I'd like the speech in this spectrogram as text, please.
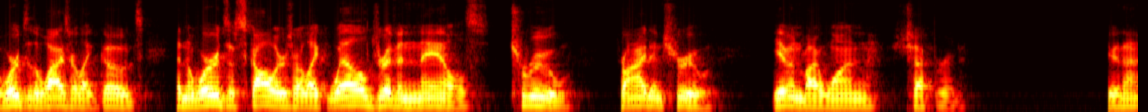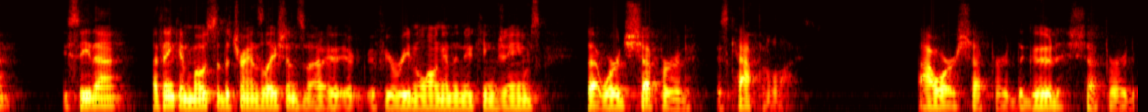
words of the wise are like goads, and the words of scholars are like well driven nails, true, tried and true, given by one shepherd. Hear that? You see that? I think in most of the translations, if you're reading along in the New King James, that word shepherd is capitalized. Our shepherd, the good shepherd,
